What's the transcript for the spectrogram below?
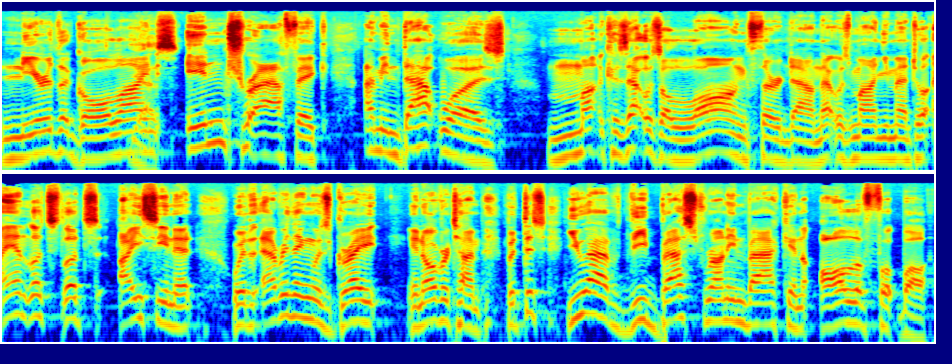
near the goal line Yes. in traffic. I mean, that was because that was a long third down. That was monumental. And let's let's icing it with everything was great in overtime. But this, you have the best running back in all of football.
